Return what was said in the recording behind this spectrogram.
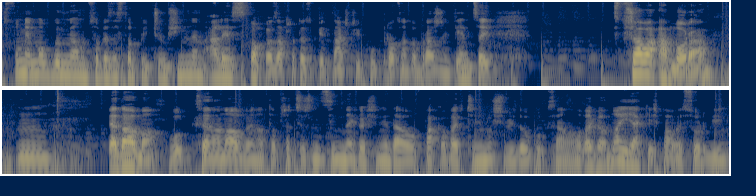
W sumie mógłbym ją sobie zastąpić czymś innym, ale jest spoko, zawsze to jest 15,5% obrażeń więcej. Strzała Amora. Mm, wiadomo, łuk ksenonowy, no to przecież nic innego się nie dało wpakować, czyli musi być do łuku ksenonowego. No i jakieś małe surwi,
